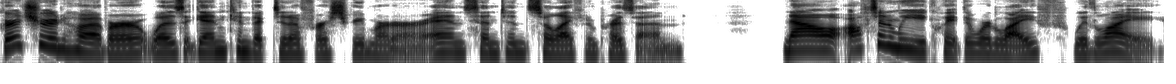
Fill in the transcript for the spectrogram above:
Gertrude, however, was again convicted of first degree murder and sentenced to life in prison. Now, often we equate the word life with life,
